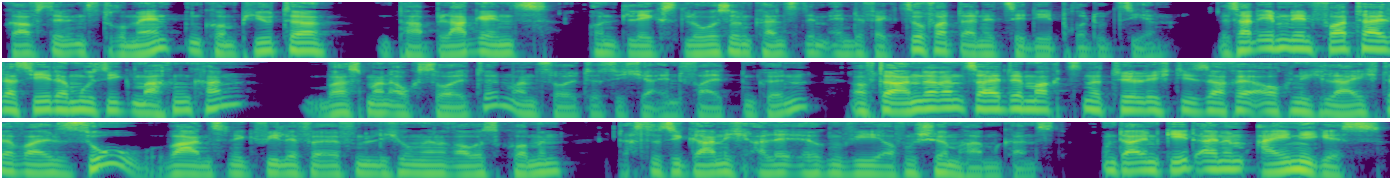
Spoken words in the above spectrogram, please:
kaufst ein Instrument, einen Computer, ein paar Plugins und legst los und kannst im Endeffekt sofort deine CD produzieren. Das hat eben den Vorteil, dass jeder Musik machen kann, was man auch sollte. Man sollte sich ja entfalten können. Auf der anderen Seite macht es natürlich die Sache auch nicht leichter, weil so wahnsinnig viele Veröffentlichungen rauskommen, dass du sie gar nicht alle irgendwie auf dem Schirm haben kannst. Und da entgeht einem einiges.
